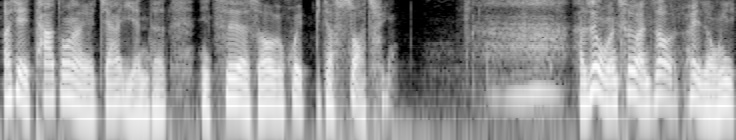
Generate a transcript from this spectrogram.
而且它通常有加盐的，你吃的时候会比较刷脆。还是我们吃完之后会容易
